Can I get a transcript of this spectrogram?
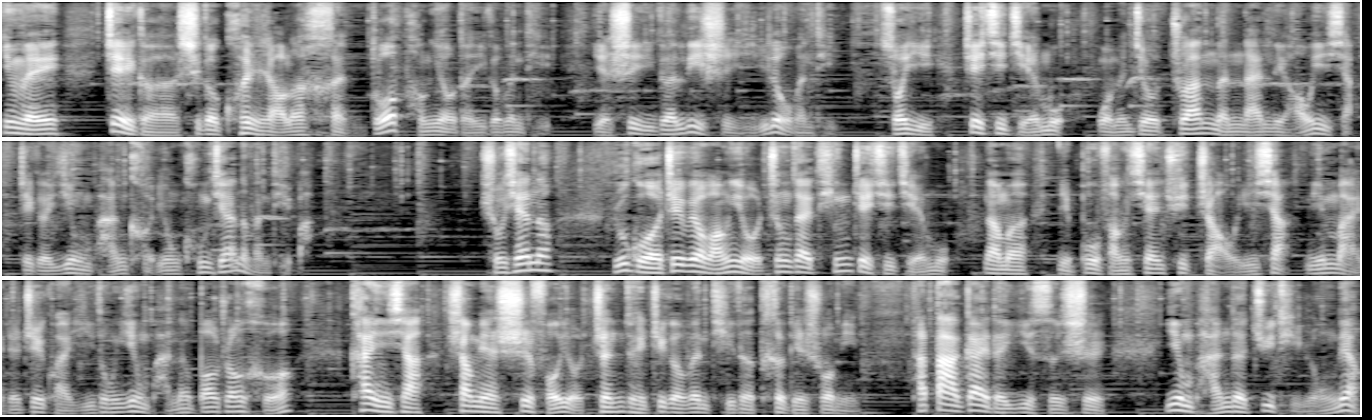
因为这个是个困扰了很多朋友的一个问题，也是一个历史遗留问题。所以这期节目我们就专门来聊一下这个硬盘可用空间的问题吧。首先呢，如果这位网友正在听这期节目，那么你不妨先去找一下你买的这款移动硬盘的包装盒，看一下上面是否有针对这个问题的特别说明。它大概的意思是。硬盘的具体容量，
